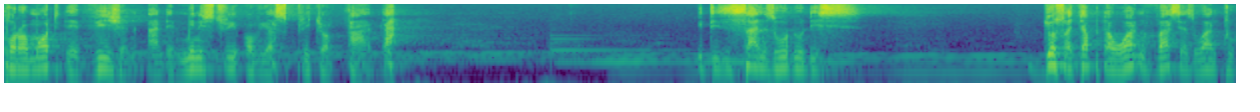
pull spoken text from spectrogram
Promote the vision and the ministry of your spiritual father. It is sons who do this. Joshua chapter 1, verses 1 2.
